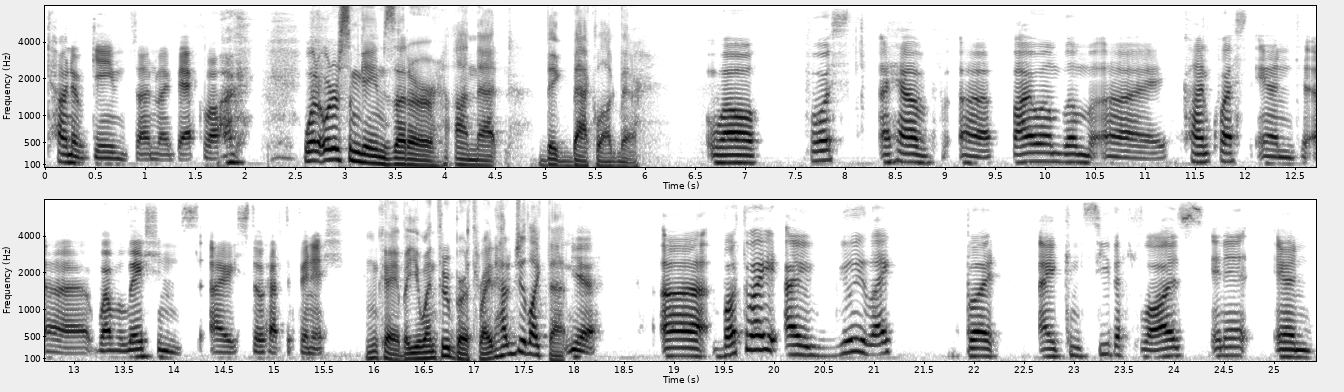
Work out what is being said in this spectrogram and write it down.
ton of games on my backlog. What, what are some games that are on that big backlog there? well, first I have uh, Fire Emblem uh, Conquest and uh, Revelations. I still have to finish. Okay, but you went through Birthright. How did you like that? Yeah. Uh, Birthright I really like, but I can see the flaws in it, and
